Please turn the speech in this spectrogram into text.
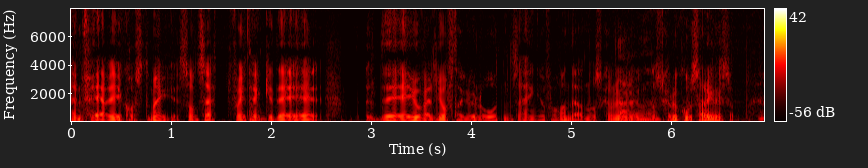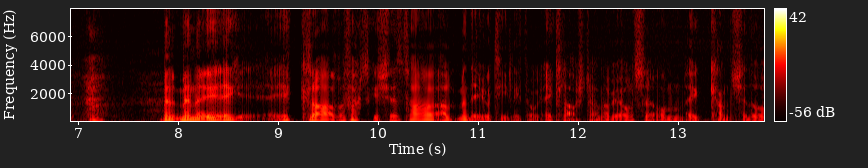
en ferie koster meg, sånn sett. For jeg tenker det er, det er jo veldig ofte gulroten som henger foran der. Nå skal du, nå skal du kose deg, liksom. Ja. Men, men jeg, jeg, jeg klarer faktisk ikke ta alt Men det er jo tidlig òg. Jeg klarer ikke ta en avgjørelse om jeg kanskje da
